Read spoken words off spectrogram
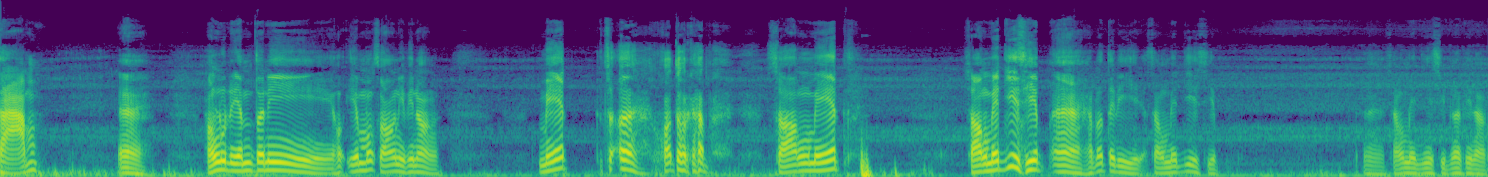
สามเออของรุ่นเอ็มตัวนี้เอ็มของสองนี่พี่น้อง เมตร เออขอโทษครับสองเมตรสองเมตรยี่สิบอ่าลอตเตอรี่สองเมตรยี่สิบอ่าสองเมตรยี่สิบแล้วพี่น้อง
